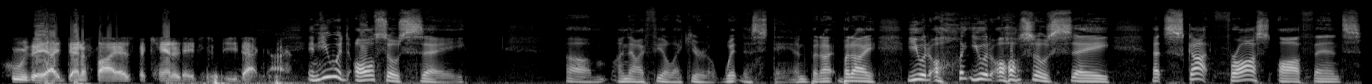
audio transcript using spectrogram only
who they identify as the candidates to be that guy. And you would also say, um, I know I feel like you're at a witness stand, but I, but I, you would, you would also say that Scott Frost offense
